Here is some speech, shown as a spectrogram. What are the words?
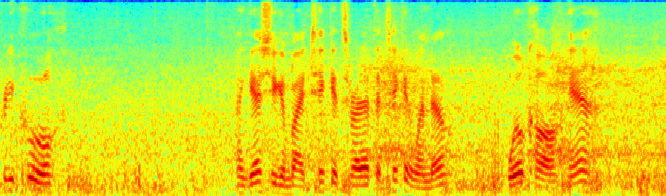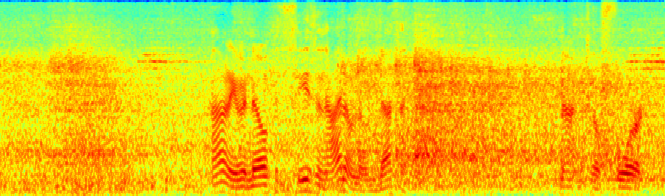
Pretty cool. I guess you can buy tickets right at the ticket window. We'll call, yeah. I don't even know if it's season. I don't know nothing. Not until 4.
